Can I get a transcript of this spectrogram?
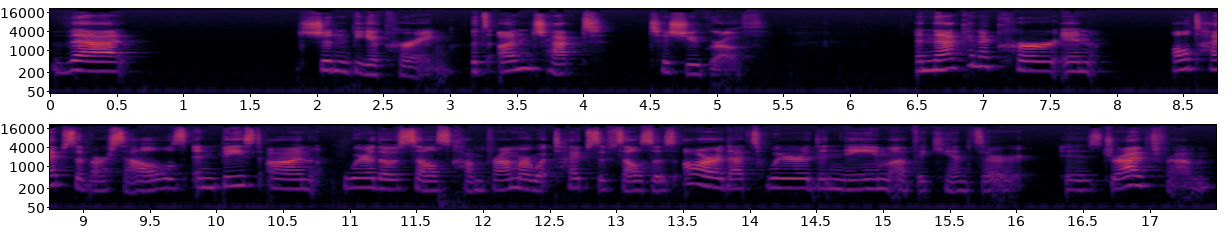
that shouldn't be occurring. It's unchecked tissue growth. And that can occur in all types of our cells. And based on where those cells come from or what types of cells those are, that's where the name of the cancer is derived from.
